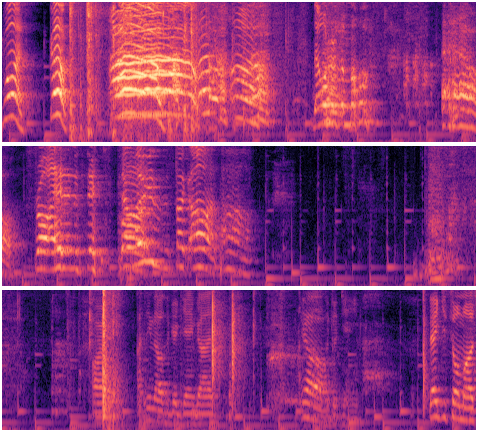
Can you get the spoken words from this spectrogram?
one, go! Oh! That one hurt the most. Ow. Bro, I hit it in the same spot. Now look, it's stuck on. Oh. Alright. I think that was a good game, guys. That Yo. was a good game. Thank you so much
